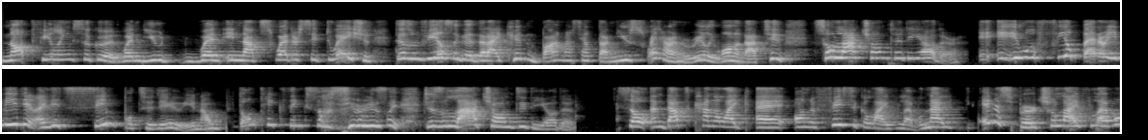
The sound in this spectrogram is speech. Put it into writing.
not feeling so good when you went in that sweater situation? Doesn't feel so good that I couldn't buy myself that new sweater, and I really wanted that too. So latch onto the other. It, it will feel better immediately, and it's simple to do. You know, don't take things so seriously. Just latch onto the other. So and that's kind of like uh, on a physical life level. Now in a spiritual life level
